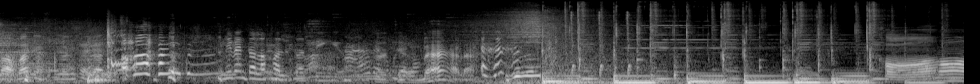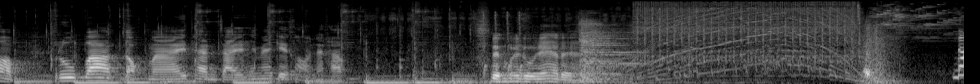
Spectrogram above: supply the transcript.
หล่อป่ะเนี่ยเบลนี่ใส่แว่นนี่เป็นตัวละครหรือตัวจริงอยู่ตัวจริงบ้าละขอมอบรูปวาดดอกไม้แทนใจให้แม่เกสรนะครับเบลไม่รู้แน่เลย ด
